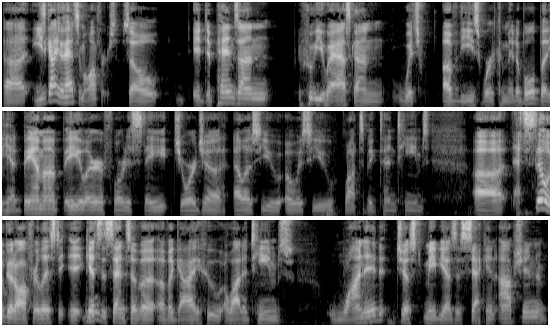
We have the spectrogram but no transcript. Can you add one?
Uh, he's a guy who had some offers. So it depends on who you ask on which of these were committable, but he had Bama, Baylor, Florida State, Georgia, LSU, OSU, lots of Big Ten teams. Uh, that's still a good offer list. It, it gets a sense of a of a guy who a lot of teams wanted just maybe as a second option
